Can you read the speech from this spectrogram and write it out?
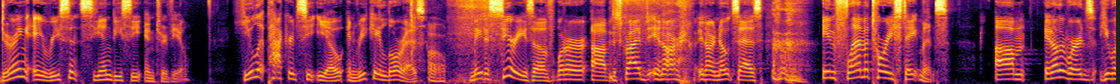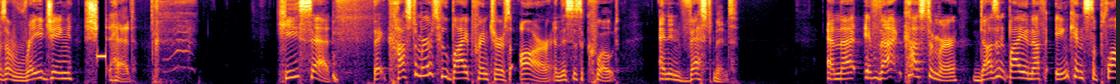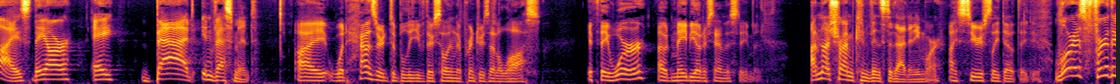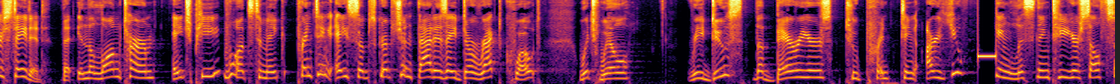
During a recent CNBC interview, Hewlett Packard CEO Enrique Lores Oh, made a series of what are uh, described in our in our notes as inflammatory statements. Um, in other words, he was a raging shithead. he said that customers who buy printers are, and this is a quote, an investment. And that if that customer doesn't buy enough ink and supplies, they are a bad investment. I would hazard to believe they're selling their printers at a loss. If they were, I would maybe understand this statement. I'm not sure I'm convinced of that anymore. I seriously doubt they do. Lores further stated that in the long term, HP wants to make printing a subscription. That is a direct quote, which will reduce the barriers to printing. Are you listening to yourself, sir?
